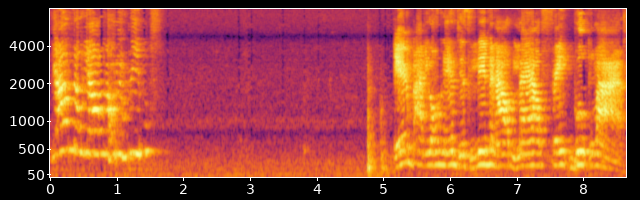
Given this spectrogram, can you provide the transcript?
Y'all know y'all know them peoples. Everybody on there just living out loud fake book lives.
